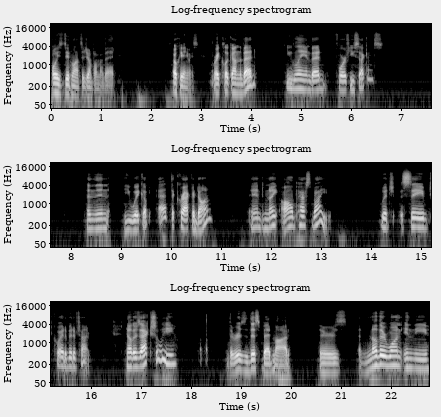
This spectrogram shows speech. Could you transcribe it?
Always did want to jump on my bed. Okay, anyways. Right click on the bed. You lay in bed for a few seconds and then you wake up at the crack of dawn, and night all passed by you, which saved quite a bit of time. Now there's actually, there is this bed mod, there's another one in the,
